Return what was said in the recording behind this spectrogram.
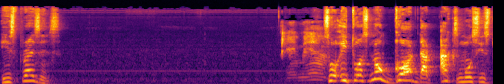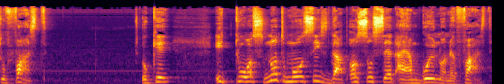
his presence. Amen. So it was not God that asked Moses to fast. Okay? It was not Moses that also said, I am going on a fast.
